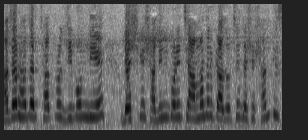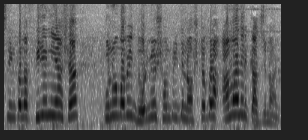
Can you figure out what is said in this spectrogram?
হাজার হাজার ছাত্র জীবন দিয়ে দেশকে স্বাধীন করেছি, আমাদের কাজ হচ্ছে দেশে শান্তি শৃঙ্খলা ফিরে নিয়ে আসা কোনোভাবেই ধর্মীয় সম্প্রীতি নষ্ট করা আমাদের কাজ নয়।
